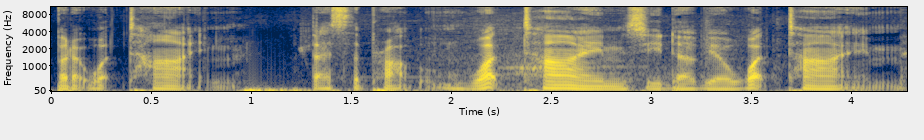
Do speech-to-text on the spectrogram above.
But at what time? That's the problem. What time, CW? What time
